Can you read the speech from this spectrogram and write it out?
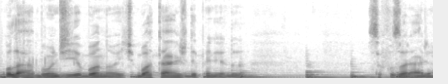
Olá, bom dia, boa noite, boa tarde, dependendo do seu fuso horário.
